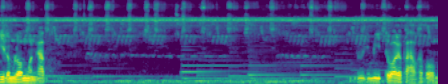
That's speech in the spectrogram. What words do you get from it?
ที่ร่มๆก่อนครับ ดูจะมีตัวหรือเปล่าครับผม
